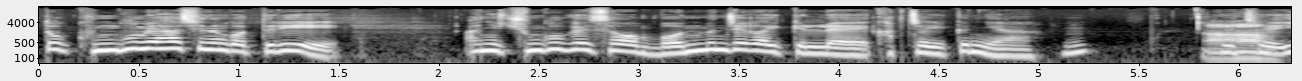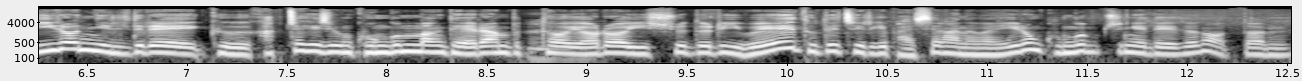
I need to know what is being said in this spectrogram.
또 궁금해 하시는 것들이 아니 중국에서 뭔 문제가 있길래 갑자기 끊냐? 음? 아. 그렇지. 이런 일들의 그 갑자기 지금 공급망 네. 대란부터 여러 이슈들이 왜 도대체 이렇게 발생하는 거냐 이런 궁금증에 대해서는 어떤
